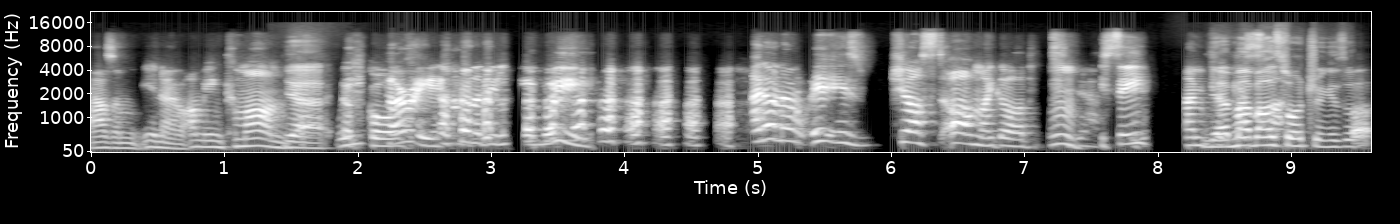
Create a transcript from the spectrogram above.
As I'm, you know, I mean, come on. Yeah. We Of course. curry. How bloody lucky we? I don't know. It is just, oh my God. Mm. Yeah. You see? I'm Yeah, my mouth's watering as well.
